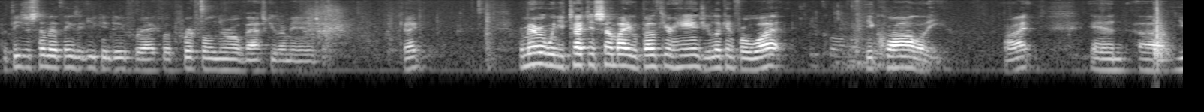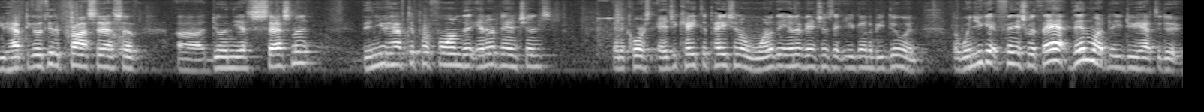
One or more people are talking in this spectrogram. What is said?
But these are some of the things that you can do for actual peripheral neurovascular management. Okay? Remember, when you're touching somebody with both your hands, you're looking for what? Equality. Equality. All right? And uh, you have to go through the process of uh, doing the assessment. Then you have to perform the interventions. and of course, educate the patient on one of the interventions that you're going to be doing. But when you get finished with that, then what do you, do you have to do?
